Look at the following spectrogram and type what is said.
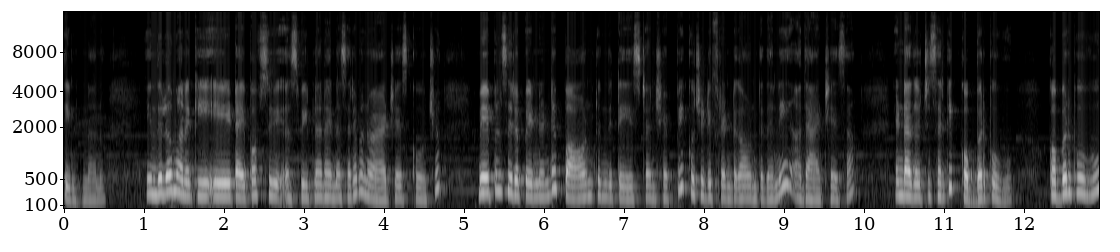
తింటున్నాను. ఇందులో మనకి ఏ టైప్ ఆఫ్ స్వీ స్వీట్నర్ అయినా సరే మనం యాడ్ చేసుకోవచ్చు. మేపుల్ సిరప్ ఏంటంటే బాగుంటుంది టేస్ట్ అని చెప్పి కొంచెం డిఫరెంట్గా ఉంటుందని అది యాడ్ చేసా అండ్ అది వచ్చేసరికి కొబ్బరి పువ్వు. కొబ్బరి పువ్వు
